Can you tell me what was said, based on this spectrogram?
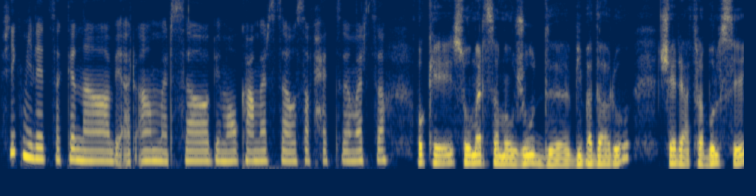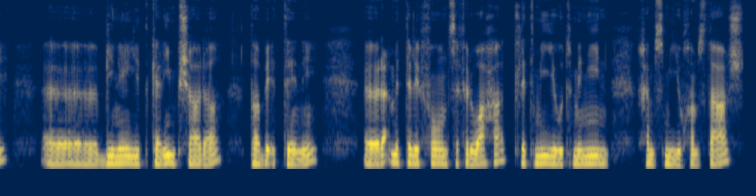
فيك ميلاد تذكرنا بأرقام مرسى بموقع مرسى وصفحة مرسى؟ okay so مرسى موجود ببدارو شارع طرابلسي آه، بناية كريم بشارة طابق الثاني رقم التليفون 01 380 515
